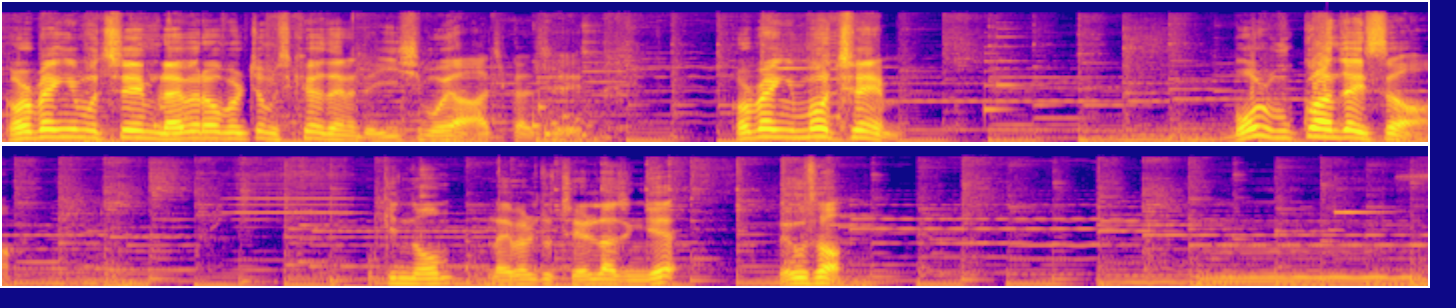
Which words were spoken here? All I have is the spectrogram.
골뱅이 무침 레벨업을 좀 시켜야 되는데 25야 아직까지. 골뱅이 무침. 뭘 웃고 앉아있어? 웃긴 놈 레벨도 제일 낮은 게 왜 웃어 음...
